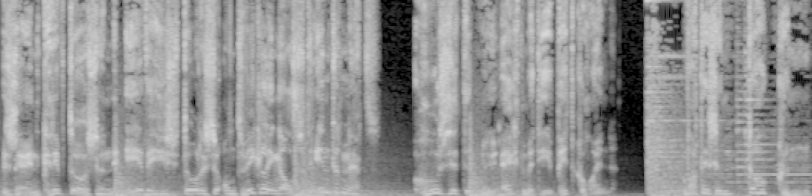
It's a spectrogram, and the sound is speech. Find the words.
Zijn crypto's een even historische ontwikkeling als het internet? Hoe zit het nu echt met die bitcoin? Wat is een token?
